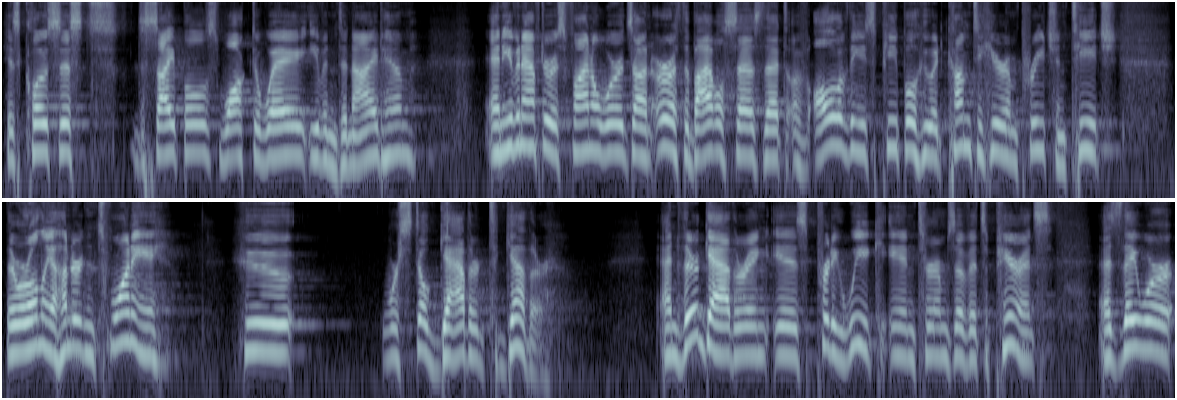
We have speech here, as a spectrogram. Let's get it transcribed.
His closest disciples walked away, even denied him. And even after his final words on earth, the Bible says that of all of these people who had come to hear him preach and teach, there were only 120 who were still gathered together. And their gathering is pretty weak in terms of its appearance as they were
